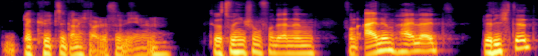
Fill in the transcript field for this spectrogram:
der Kürze gar nicht alles erwähnen. Du hast vorhin schon von einem, von einem Highlight berichtet.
